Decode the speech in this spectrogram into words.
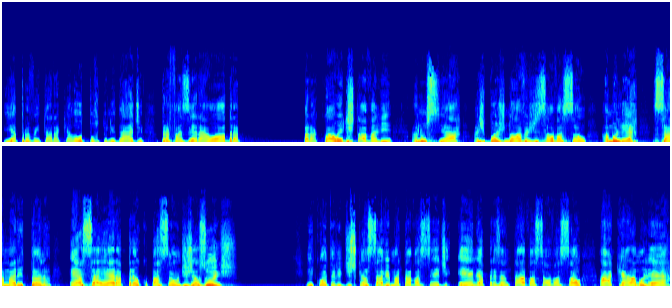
ia aproveitar aquela oportunidade para fazer a obra para a qual ele estava ali, anunciar as boas novas de salvação à mulher samaritana. Essa era a preocupação de Jesus. Enquanto ele descansava e matava a sede, ele apresentava a salvação àquela mulher.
